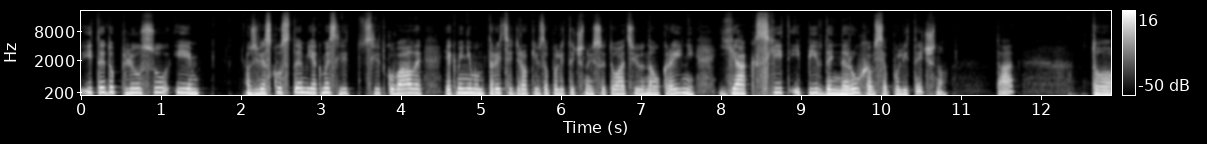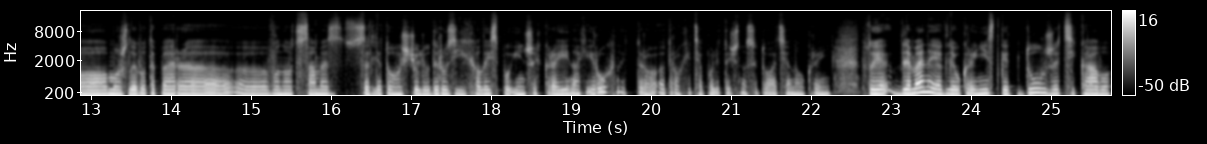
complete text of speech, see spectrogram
іти до плюсу і. У зв'язку з тим, як ми слідкували як мінімум 30 років за політичною ситуацією на Україні, як Схід і Південь не рухався політично, так? То можливо тепер е, е, воно саме для того, що люди роз'їхались по інших країнах і рухне трохи ця політична ситуація на Україні. Тобто для мене, як для україністки, дуже цікаво,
